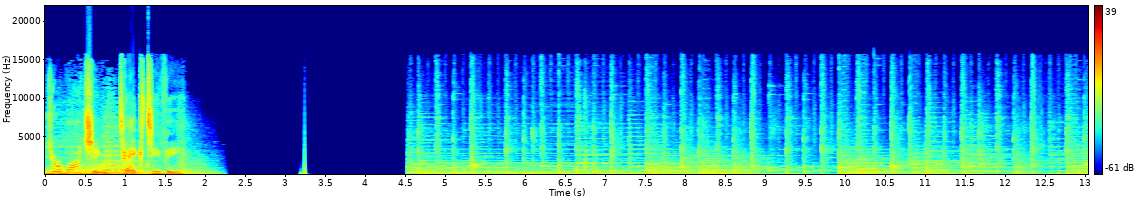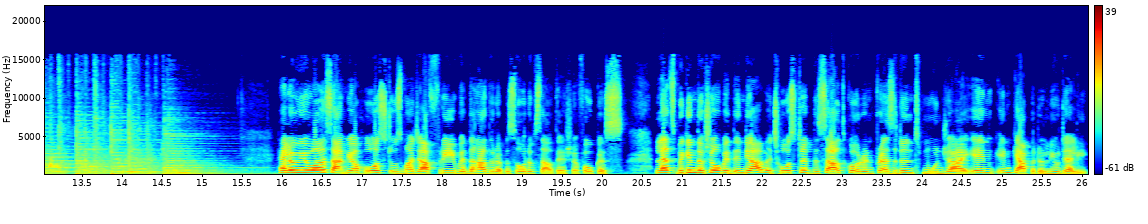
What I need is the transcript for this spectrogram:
You're watching TAG TV. Hello viewers, I'm your host Uzma Jafri with another episode of South Asia Focus. Let's begin the show with India which hosted the South Korean President Moon Jae-in in capital New Delhi.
